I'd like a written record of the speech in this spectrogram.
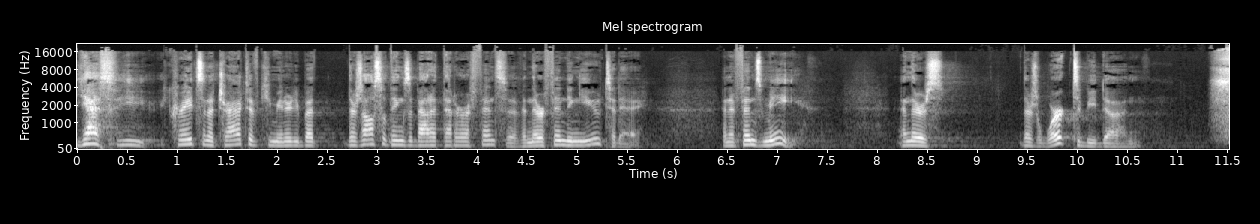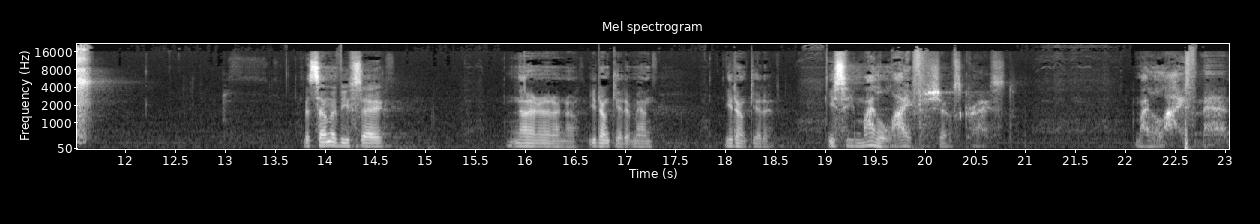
yes, he creates an attractive community, but there's also things about it that are offensive, and they're offending you today, and it offends me. And there's, there's work to be done. But some of you say, no, no, no, no, no. You don't get it, man. You don't get it. You see, my life shows Christ. My life, man.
